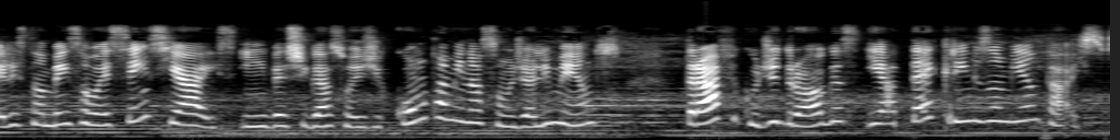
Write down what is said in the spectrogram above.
Eles também são essenciais em investigações de contaminação de alimentos, tráfico de drogas e até crimes ambientais.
